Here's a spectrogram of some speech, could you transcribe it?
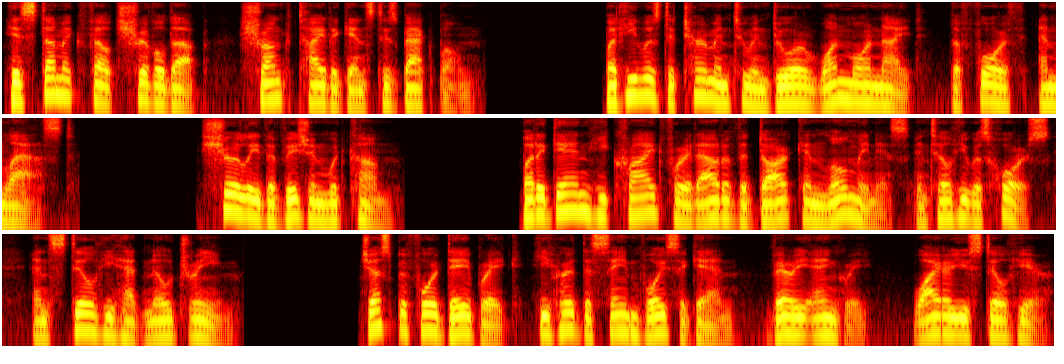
His stomach felt shriveled up, shrunk tight against his backbone. But he was determined to endure one more night, the fourth and last. Surely the vision would come. But again he cried for it out of the dark and loneliness until he was hoarse, and still he had no dream. Just before daybreak he heard the same voice again, very angry, why are you still here?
